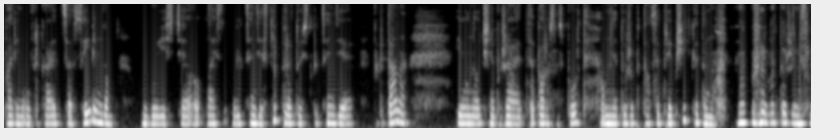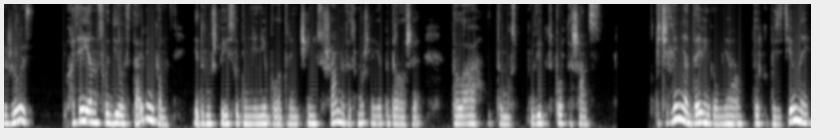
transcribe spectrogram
парень увлекается сейлингом. У него есть э, лицензия скипера, то есть лицензия капитана и он очень обожает парусный спорт. Он меня тоже пытался приобщить к этому, но у него тоже не сложилось. Хотя я насладилась дайвингом, я думаю, что если бы у меня не было ограничений с ушами, возможно, я бы даже дала этому виду спорта шанс. Впечатления от дайвинга у меня только позитивные.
